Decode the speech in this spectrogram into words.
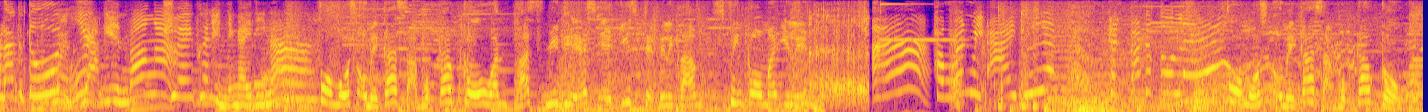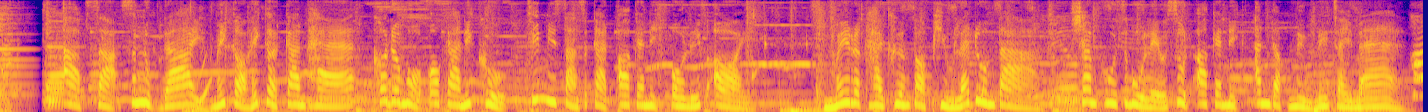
ปลาการ์ตูนอยากเห็นบ้างอะ ช่วยให้เพื่อนเห็นยังไงดีนะโฟโมสโอเมก้า369 Go One Plus มี DHA 27มิลลิกรัมสฟิงโกไมอิลินอ่าทำมันมีอายเพื่อนเห็นปลาการ์ตูนแล้วโฟโมสโอเมก้า369 Go อาบสระสนุกได้ไม่ก่อให้เกิดการแพ้โคโดโมโอกานิคุที่มีสารสกัดออร์แกนิกโอลิฟออยล์ไม่ระคายเคืองต่อผิวและดวงตา แชมพูสบู่เหลวสูตรออร์แกนิกอันดับหนึ่งในใจแม่พ่อ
